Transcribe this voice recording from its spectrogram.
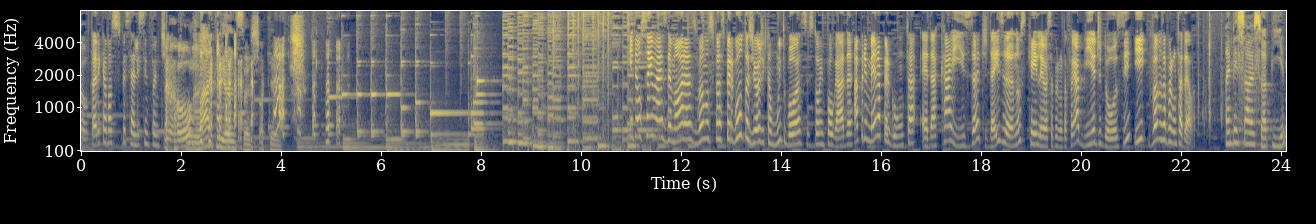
O Tarik é o nosso especialista infantil. Oh, Olá, crianças. Ok. Então, sem mais demoras, vamos para as perguntas de hoje que estão muito boas. Estou empolgada. A primeira pergunta é da Caísa, de 10 anos. Quem leu essa pergunta foi a Bia, de 12. E vamos à pergunta dela. Oi pessoal, eu sou a Bia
